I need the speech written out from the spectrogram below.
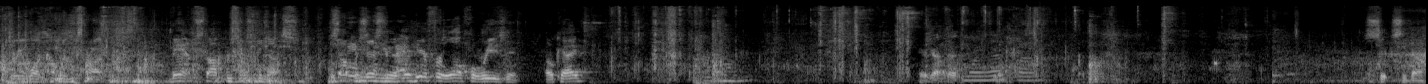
3-1, come in front. Ma'am, stop resisting us. Stop resisting us. We're here for a lawful reason, okay? Here, got that. Sit, sit down.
